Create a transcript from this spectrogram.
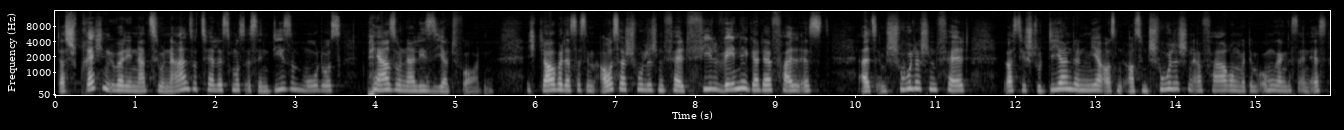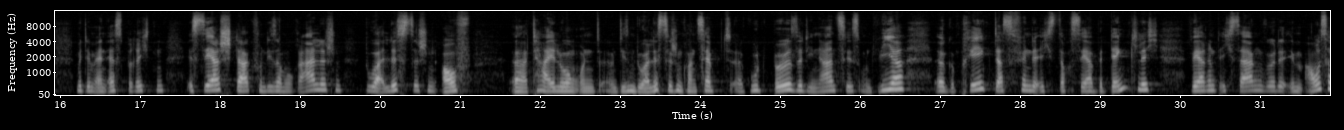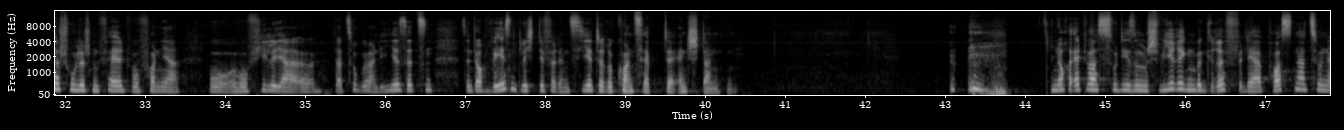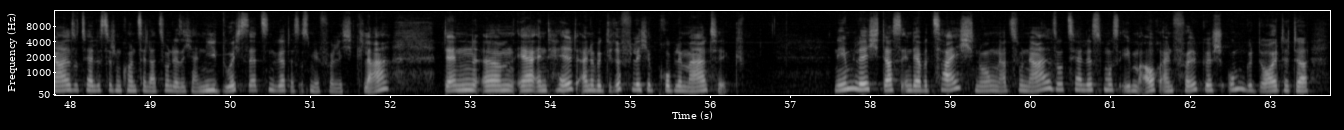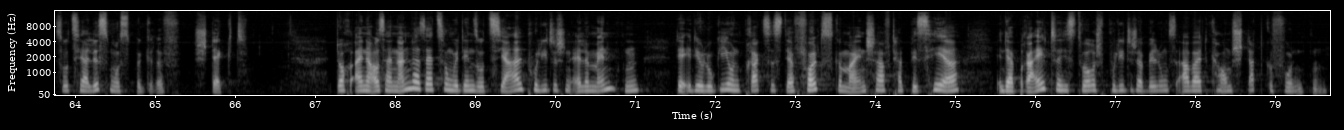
Das Sprechen über den Nationalsozialismus ist in diesem Modus personalisiert worden. Ich glaube, dass das im außerschulischen Feld viel weniger der Fall ist als im schulischen Feld, was die Studierenden mir aus, aus den schulischen Erfahrungen mit dem Umgang des NS, mit dem NS berichten, ist sehr stark von dieser moralischen, dualistischen Aufladung äh, Teilung und äh, diesem dualistischen Konzept äh, gut, böse, die Nazis und wir geprägt. Das finde ich doch sehr bedenklich, während ich sagen würde, im außerschulischen Feld, wovon ja wo, wo, viele ja dazugehören, die hier sitzen, sind doch wesentlich differenziertere Konzepte entstanden. Noch etwas zu diesem schwierigen Begriff der postnationalsozialistischen Konstellation, der sich ja nie durchsetzen wird, das ist mir völlig klar, denn ähm, er enthält eine begriffliche Problematik, nämlich dass in der Bezeichnung Nationalsozialismus eben auch ein völkisch umgedeuteter Sozialismusbegriff steckt. Doch eine Auseinandersetzung mit den sozialpolitischen Elementen der Ideologie und Praxis der Volksgemeinschaft hat bisher in der Breite historisch-politischer Bildungsarbeit kaum stattgefunden.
